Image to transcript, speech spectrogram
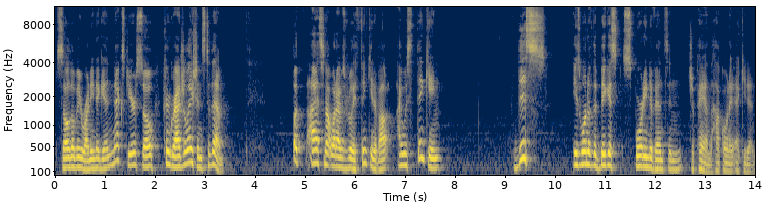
So they'll be running again next year. So congratulations to them. But that's not what I was really thinking about. I was thinking this is one of the biggest sporting events in Japan, the Hakone Ekiden.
